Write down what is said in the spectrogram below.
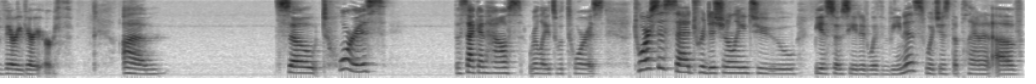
very, very earth. Um, so, Taurus, the second house relates with Taurus. Taurus is said traditionally to be associated with Venus, which is the planet of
